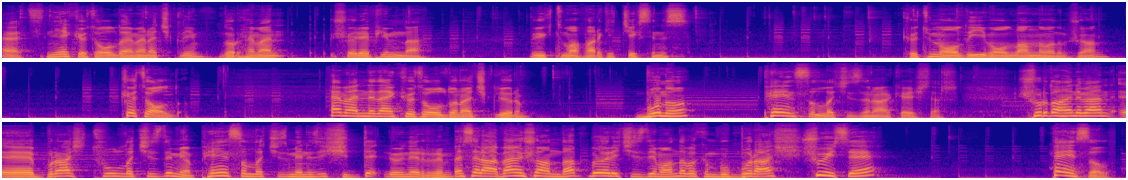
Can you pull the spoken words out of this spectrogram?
Evet. Niye kötü oldu hemen açıklayayım. Dur hemen şöyle yapayım da. Büyük ihtimal fark edeceksiniz. Kötü mü oldu iyi mi oldu anlamadım şu an. Kötü oldu. Hemen neden kötü olduğunu açıklıyorum. Bunu pencil'la çizin arkadaşlar. Şurada hani ben e, brush tool'la çizdim ya pencil'la çizmenizi şiddetle öneririm. Mesela ben şu anda böyle çizdiğim anda bakın bu brush şu ise pencil.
